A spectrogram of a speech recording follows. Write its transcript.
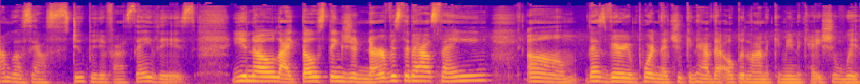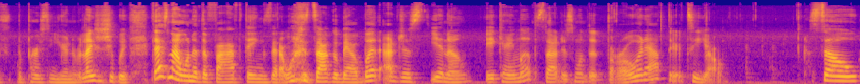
I'm going to sound stupid if I say this. You know, like those things you're nervous about saying. Um, that's very important that you can have that open line of communication with the person you're in a relationship with. That's not one of the five things that I want to talk about, but I just, you know, it came up, so I just wanted to throw it out there to y'all. So,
